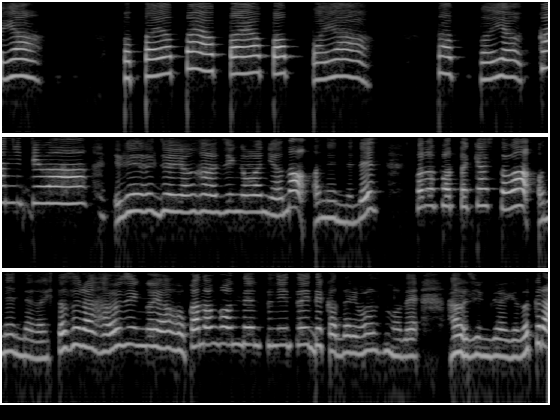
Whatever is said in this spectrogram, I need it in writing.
パヤ。パパヤパヤパヤパッパヤ。パパヤ。こんにちは。FF14 ハウジングマニアのおねんねです。このポッドキャストはおねんねがひたすらハウジングや他のコンテンツについて語りますので、ハウジングや夜桜、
